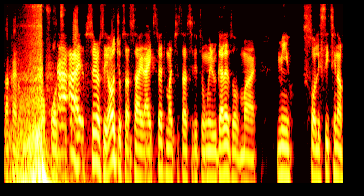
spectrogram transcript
that kind of or 40 I, I, seriously all jokes aside i expect manchester city to win regardless of my me soliciting and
